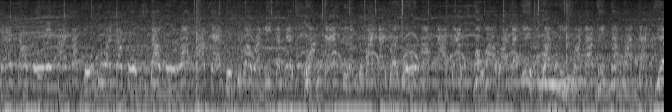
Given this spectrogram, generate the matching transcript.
แดงเจ้าปูเลยไหนครับดูที่ว่าเจ้าปูเจ้าปูรักษาแดงดูที่ว่าวันนี้จะเป็นวันแดงเดือนกูไม่ได้เบอร์ปูรักษาแดงเพราะว่าวันนี้วันนี้วันอาทิตย์ทั้งวันยันเที่ยงคืนว่า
